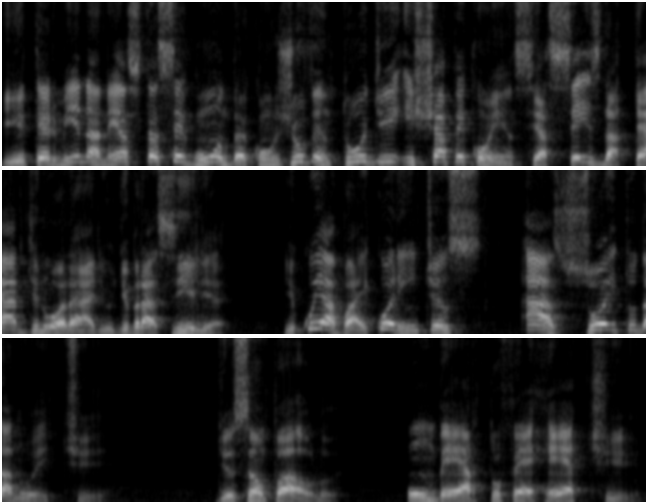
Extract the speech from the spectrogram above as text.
E termina nesta segunda com Juventude e Chapecoense às 6 da tarde no horário de Brasília. E Cuiabá e Corinthians às 8 da noite. De São Paulo, Humberto Ferretti.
